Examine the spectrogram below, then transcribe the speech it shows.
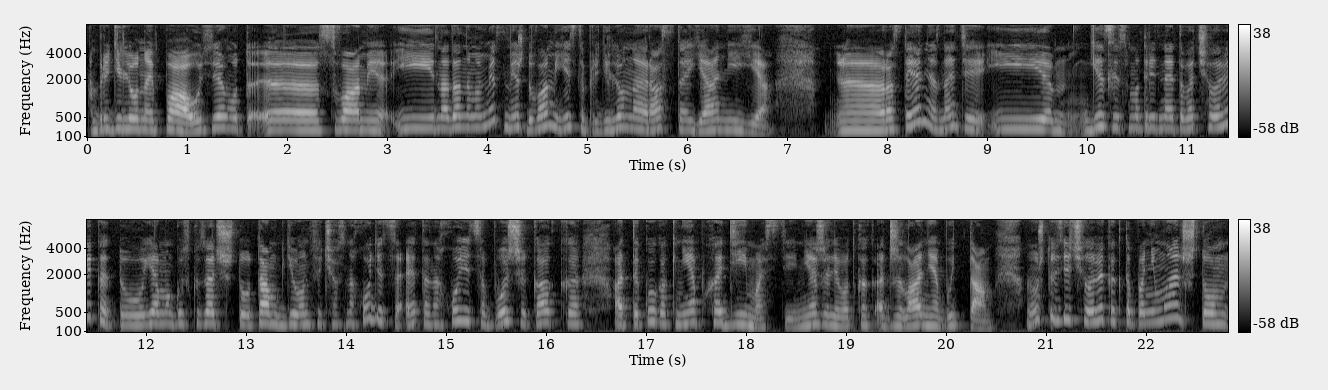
определенной паузе вот э, с вами и на данный момент между вами есть определенное расстояние расстояние, знаете, и если смотреть на этого человека, то я могу сказать, что там, где он сейчас находится, это находится больше как э, от такой как необходимости, нежели вот как от желания быть там. Потому что здесь человек как-то понимает, что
